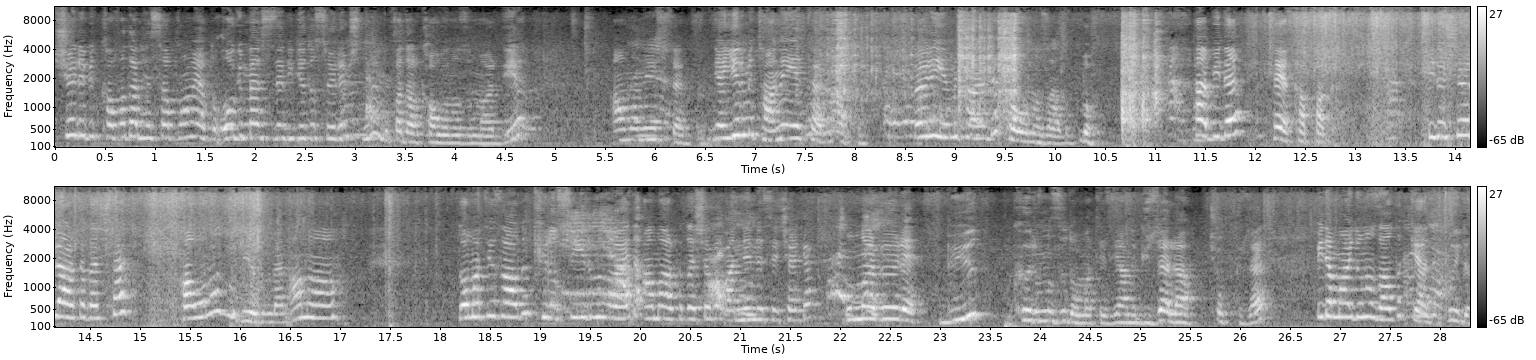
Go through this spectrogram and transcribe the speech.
Şöyle bir kafadan hesaplama yaptım. O gün ben size videoda söylemiştim değil mi bu kadar kavanozum var diye. Ama neyse. Ya 20 tane yeter ne yapayım. Böyle 20 tane de kavanoz aldım. Bu. Ha bir de he kapak. Bir de şöyle arkadaşlar. Kavanoz mu diyordum ben? Ana. Domates aldım. Kilosu 20 liraydı ama arkadaşlar bak annem seçerken bunlar böyle büyük kırmızı domates. Yani güzel ha. Çok güzel. Bir de maydanoz aldık geldik. Buydu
